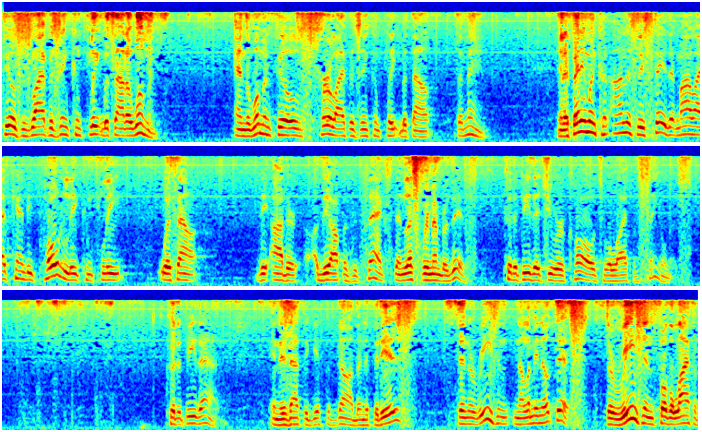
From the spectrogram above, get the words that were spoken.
feels his life is incomplete without a woman. And the woman feels her life is incomplete without the man. And if anyone can honestly say that my life can be totally complete without the other, the opposite sex, then let's remember this. Could it be that you were called to a life of singleness? Could it be that? And is that the gift of God? Then if it is, then the reason, now let me note this. The reason for the life of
